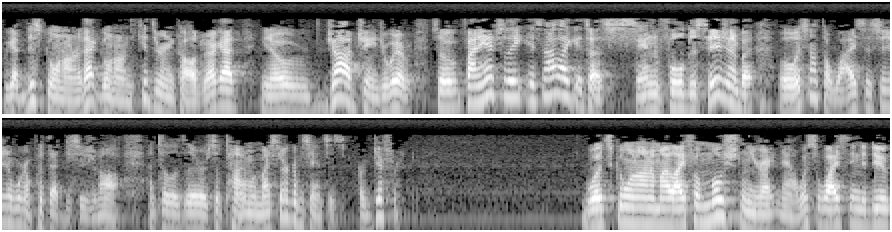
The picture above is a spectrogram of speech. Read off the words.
we got this going on or that going on. The kids are in college, or I got you know job change or whatever. So financially, it's not like it's a sinful decision, but oh, it's not the wise decision. We're going to put that decision off until there's a time when my circumstances are different. What's going on in my life emotionally right now? What's the wise thing to do?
